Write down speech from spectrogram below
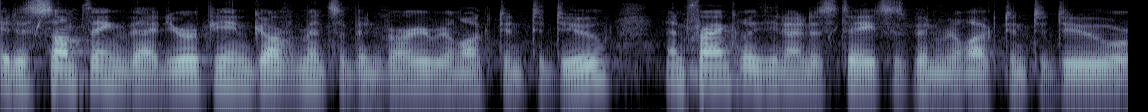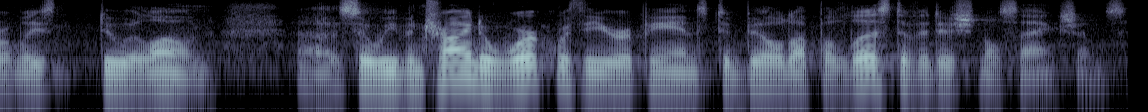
It is something that European governments have been very reluctant to do, and frankly, the United States has been reluctant to do, or at least do alone. Uh, so we've been trying to work with the Europeans to build up a list of additional sanctions.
